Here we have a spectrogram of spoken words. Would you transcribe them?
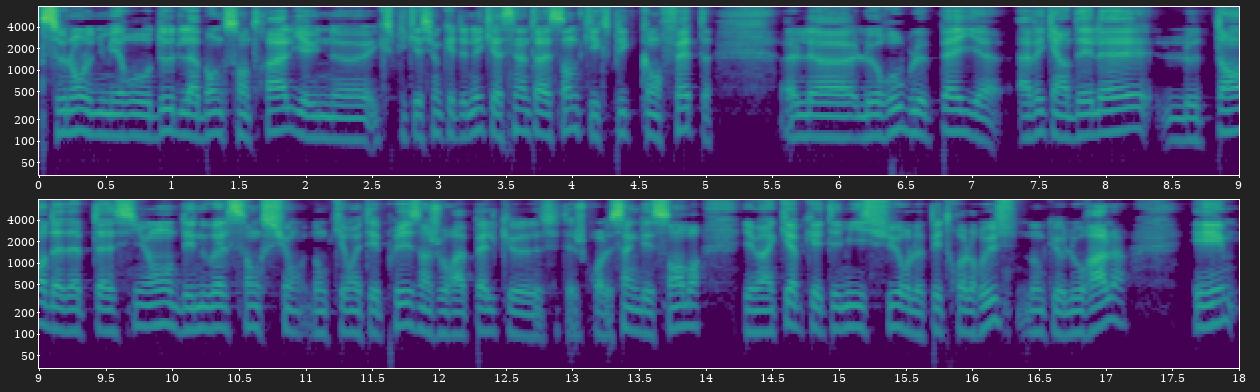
Selon le numéro 2 de la Banque centrale, il y a une euh, explication qui est donnée qui est assez intéressante, qui explique qu'en fait, le, le, rouble paye avec un délai le temps d'adaptation des nouvelles sanctions, donc qui ont été prises. Je vous rappelle que c'était, je crois, le 5 décembre, il y avait un cap qui a été mis sur le pétrole russe, donc euh, l'Oural, et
